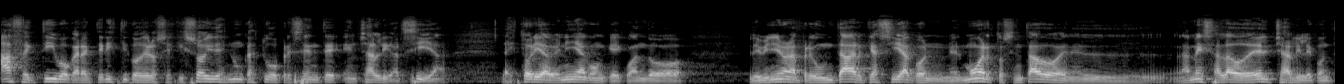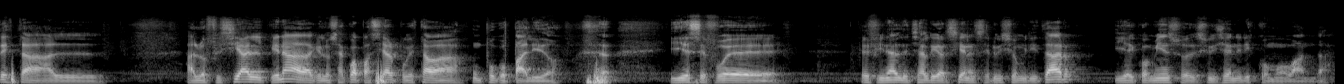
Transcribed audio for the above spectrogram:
afectivo característico de los esquizoides nunca estuvo presente en Charlie García. La historia venía con que cuando le vinieron a preguntar qué hacía con el muerto sentado en, la mesa al lado de él, Charlie le contesta al, al oficial que nada, que lo sacó a pasear porque estaba un poco pálido. y ese fue el final de Charlie García en el servicio militar y el comienzo de Sui Generis como banda.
